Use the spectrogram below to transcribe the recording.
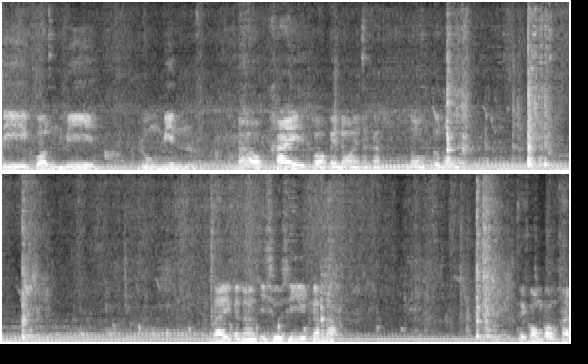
สี่คนมีลุงมินบ่าวไข่พอไปหน่อยนะครับน้องโตโน่ได้กันนาที่ชูซีกันเนาะ แต่ของบ่าวไข่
